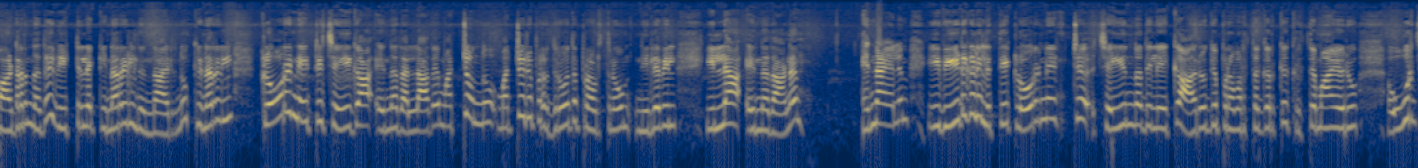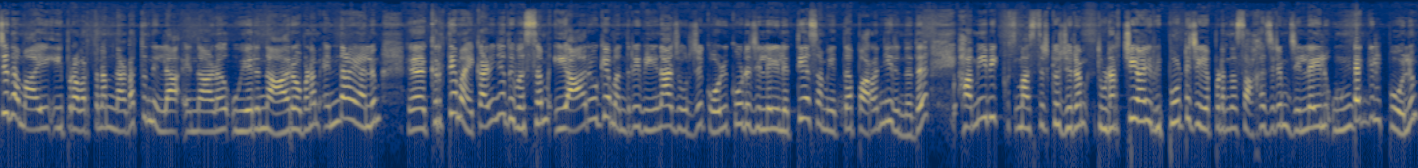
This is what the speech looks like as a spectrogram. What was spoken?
പടർന്നത് വീട്ടിലെ കിണറിൽ നിന്നായിരുന്നു. കിണറിൽ ക്ലോറിനേറ്റ് ചെയ്യുക എന്നതല്ലാതെ മറ്റൊന്നു മറ്റൊരു പ്രതിരോധ പ്രവർത്തനവും നിലവിൽ ഇല്ല എന്നതാണ് എന്തായാലും ഈ വീടുകളിലെത്തി ക്ലോറിനേറ്റ് ചെയ്യുന്നതിലേക്ക് ആരോഗ്യ പ്രവർത്തകർക്ക് കൃത്യമായൊരു ഊർജിതമായി ഈ പ്രവർത്തനം നടത്തുന്നില്ല എന്നാണ് ഉയരുന്ന ആരോപണം. എന്തായാലും കൃത്യമായി കഴിഞ്ഞ ദിവസം ഈ ആരോഗ്യമന്ത്രി വീണ ജോർജ് കോഴിക്കോട് ജില്ലയിൽ എത്തിയ സമയത്ത് പറഞ്ഞിരുന്നത് ഹമീബിക് മസ്തിഷ്ക ജ്വരം തുടർച്ചയായി റിപ്പോർട്ട് ചെയ്യപ്പെടുന്ന സാഹചര്യം ജില്ലയിൽ ഉണ്ടെങ്കിൽ പോലും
